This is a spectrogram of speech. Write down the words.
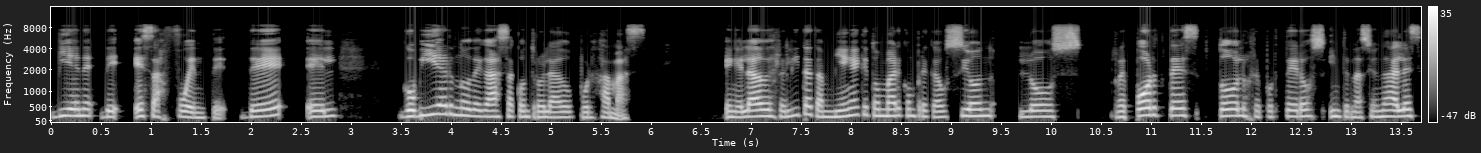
viene de esa fuente, de gobierno de Gaza controlado por Hamas. En el lado israelita también hay que tomar con precaución los reportes, todos los reporteros internacionales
